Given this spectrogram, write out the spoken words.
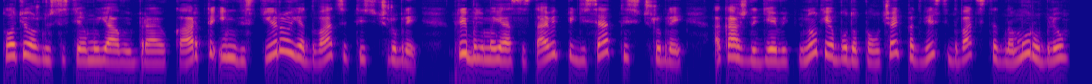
Платежную систему я выбираю карты, инвестирую я 20 тысяч рублей. Прибыль моя составит 50 тысяч рублей, а каждые 9 минут я буду получать по 221 рублю.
